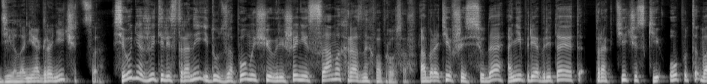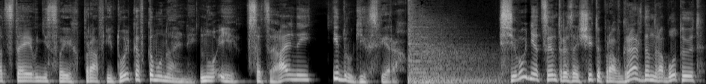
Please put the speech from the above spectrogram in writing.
дело не ограничится. Сегодня жители страны идут за помощью в решении самых разных вопросов. Обратившись сюда, они приобретают практический опыт в отстаивании своих прав не только в коммунальной, но и в социальной и других сферах. Сегодня Центры защиты прав граждан работают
